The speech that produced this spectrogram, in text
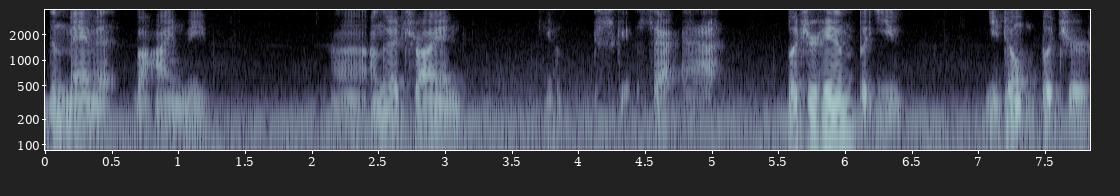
the mammoth behind me. Uh, I'm gonna try and you know, ah, butcher him, but you you don't butcher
